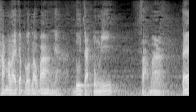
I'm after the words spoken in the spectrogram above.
ทำอะไรกับรถเราบ้างเนี่ย ดูจากตรงนี้สามารถแต่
